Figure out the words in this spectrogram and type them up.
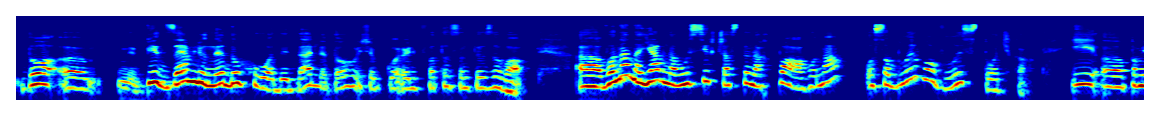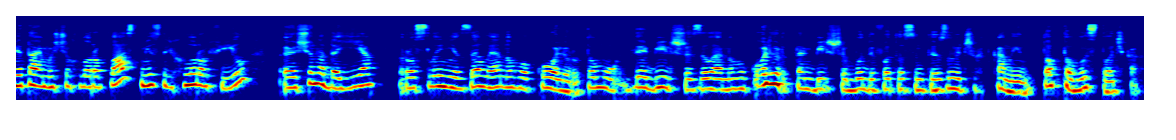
до е, під землю не доходить да, для того, щоб корень фотосинтезував. Вона наявна в усіх частинах пагона, особливо в листочках. І е, пам'ятаємо, що хлоропласт містить хлорофіл, е, що надає рослині зеленого кольору. Тому де більше зеленого кольору, там більше буде фотосинтезуючих тканин, тобто в листочках.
